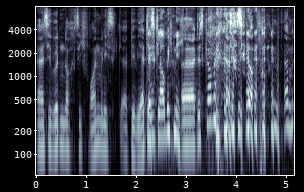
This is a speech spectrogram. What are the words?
Äh, sie würden doch sich freuen, wenn ich es äh, bewerte. Das glaube ich nicht. Äh, das glaube ich, dass sie sich auch freuen werden.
